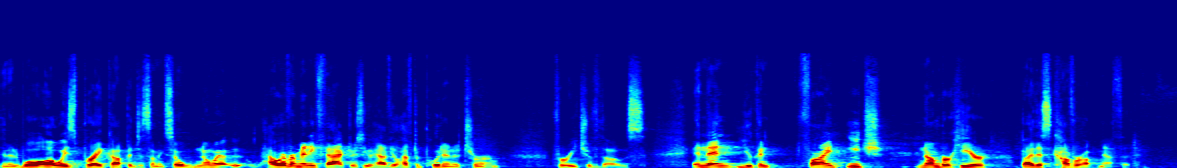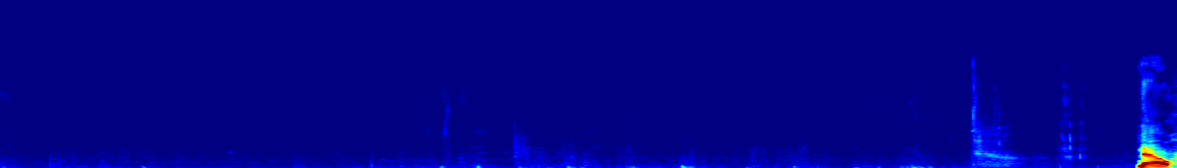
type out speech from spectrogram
and it will always break up into something. So no however many factors you have, you'll have to put in a term for each of those. And then you can find each number here by this cover-up method. Now,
